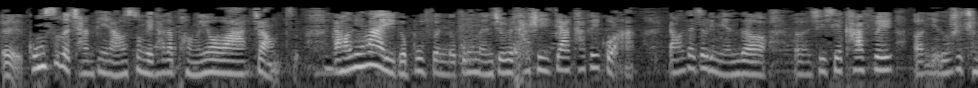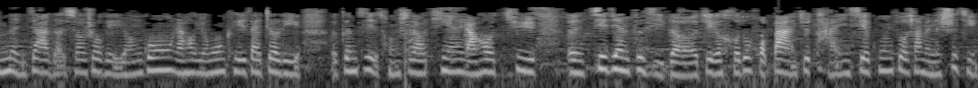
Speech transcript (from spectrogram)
呃公司的产品，然后送给他的朋友啊这样子。然后另外一个部分的功能就是它是一家咖啡馆，然后在这里面的呃这些咖啡呃也都是成本价的销售给员工，然后员工可以在这里呃跟自己同事聊天，然后去呃接见自己的这个合作伙伴，去谈一些工作上面的事情，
